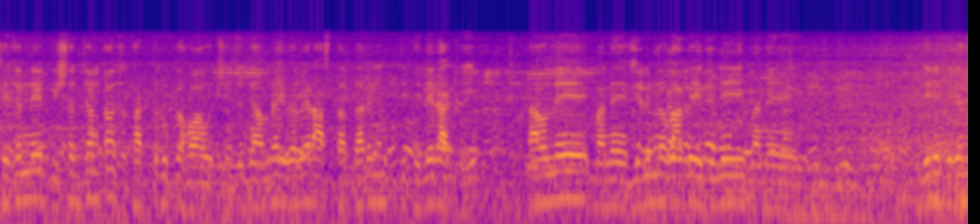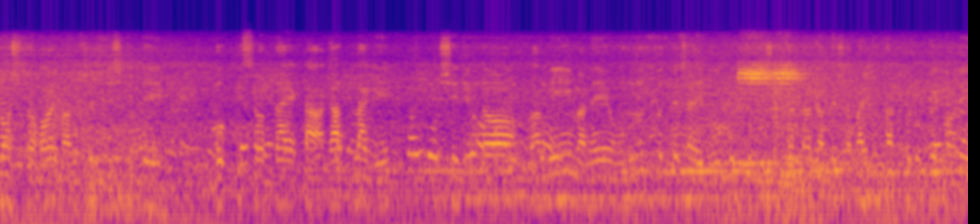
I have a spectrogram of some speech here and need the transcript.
সেজন্য এর বিসর্জনটাও যথার্থ রূপে হওয়া উচিত। যদি আমরা এইভাবে রাস্তার ধারে মূর্তি ফেলে রাখি, তাহলে মানে বিভিন্নভাবে এগুলি মানে ধীরে ধীরে নষ্ট হয় মানুষের দৃষ্টিতে। ভক্তি শ্রদ্ধায় একটা আঘাত লাগে সেজন্য আমি মানে অনুরোধ করতে চাইব ভক্তি যাতে সবাই যথার্থ করে।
